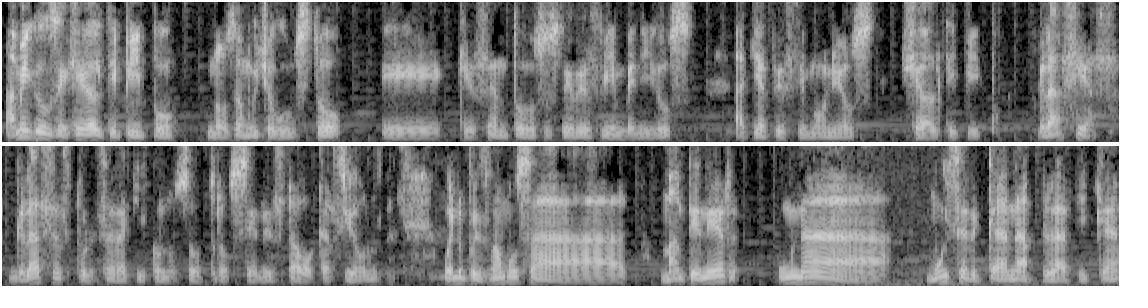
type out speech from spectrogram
Amigos de Herald Pipo, nos da mucho gusto eh, que sean todos ustedes bienvenidos aquí a Testimonios Herald Pipo. Gracias, gracias por estar aquí con nosotros en esta ocasión. Bueno, pues vamos a mantener una muy cercana plática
